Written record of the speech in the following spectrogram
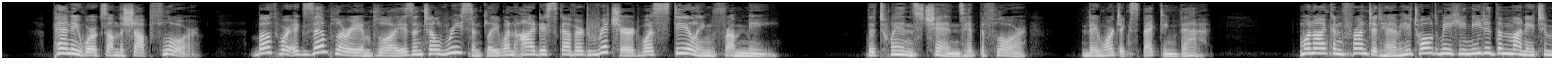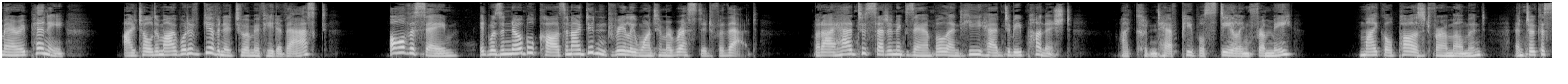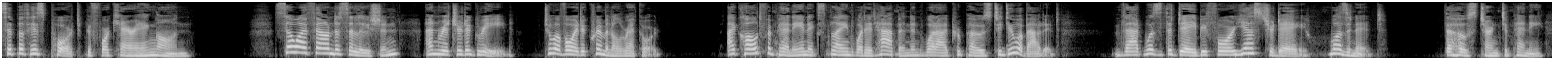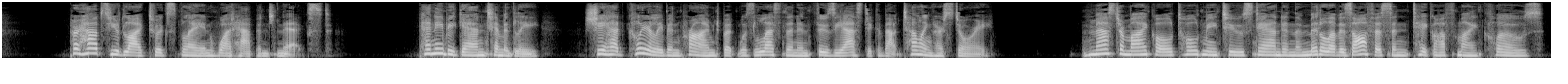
Penny works on the shop floor. Both were exemplary employees until recently when I discovered Richard was stealing from me. The twins' chins hit the floor. They weren't expecting that. When I confronted him, he told me he needed the money to marry Penny. I told him I would have given it to him if he'd have asked. All the same, it was a noble cause and I didn't really want him arrested for that. But I had to set an example and he had to be punished. I couldn't have people stealing from me. Michael paused for a moment and took a sip of his port before carrying on. So I found a solution, and Richard agreed, to avoid a criminal record. I called for Penny and explained what had happened and what I proposed to do about it. That was the day before yesterday, wasn't it? The host turned to Penny. Perhaps you'd like to explain what happened next. Penny began timidly she had clearly been primed, but was less than enthusiastic about telling her story. Master Michael told me to stand in the middle of his office and take off my clothes.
